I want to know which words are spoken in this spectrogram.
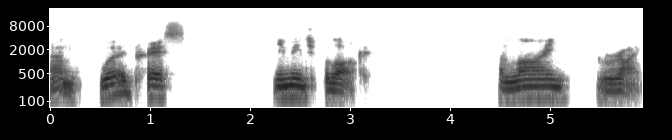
Um, WordPress image block align right.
